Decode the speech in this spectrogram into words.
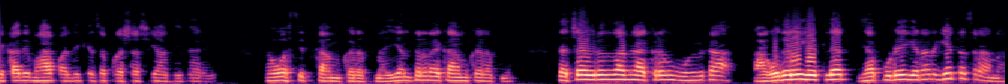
एखादी महापालिकेचा प्रशासकीय अधिकारी व्यवस्थित काम करत नाही यंत्रणा काम करत नाही त्याच्या विरोधात आम्ही आक्रमक भूमिका अगोदरही घेतल्यात ह्या पुढे घेणार घेतच राहणार.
